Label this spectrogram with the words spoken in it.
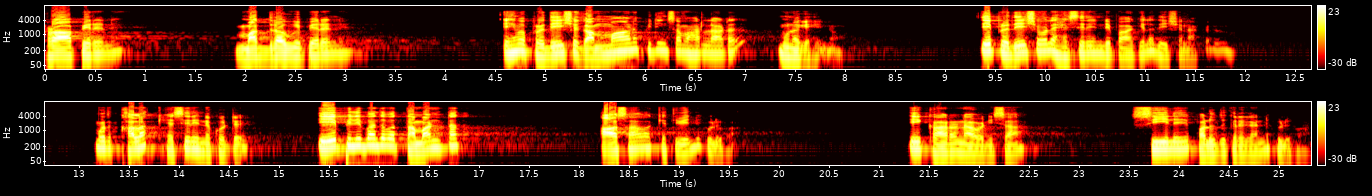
රාපෙරණ මද්‍රව්‍ය පෙරණ එහෙම ප්‍රදේශ ගම්මාන පිටින් සමහරලාට මුණගැහෙනවා. ඒ ප්‍රදේශවල හැසිරෙන් දෙපා කියලා දේශනා කරනවා. මොද කලක් හැසිරෙනකොට ඒ පිළිබඳව තමන්ටත් ආසාාවක් ඇතිවෙන්න පුළුවන්. ඒ කාරණාව නිසා සීලයේ පළුදු කරගන්න පුළුවන්.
